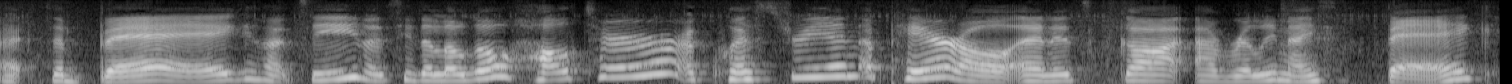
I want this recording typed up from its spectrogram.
It's a bag. Let's see. Let's see the logo. Halter Equestrian Apparel. And it's got a really nice bag.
